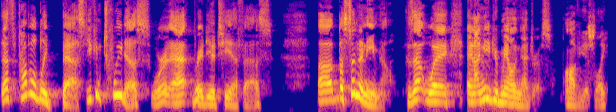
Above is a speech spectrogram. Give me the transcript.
That's probably best. You can tweet us. We're at radiotfs, uh, but send an email because that way, and I need your mailing address, obviously.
